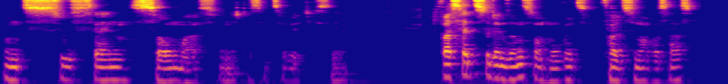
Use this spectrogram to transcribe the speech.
und Susan Somers, wenn ich das jetzt so richtig sehe. Was hättest du denn sonst noch, Moritz, falls du noch was hast?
